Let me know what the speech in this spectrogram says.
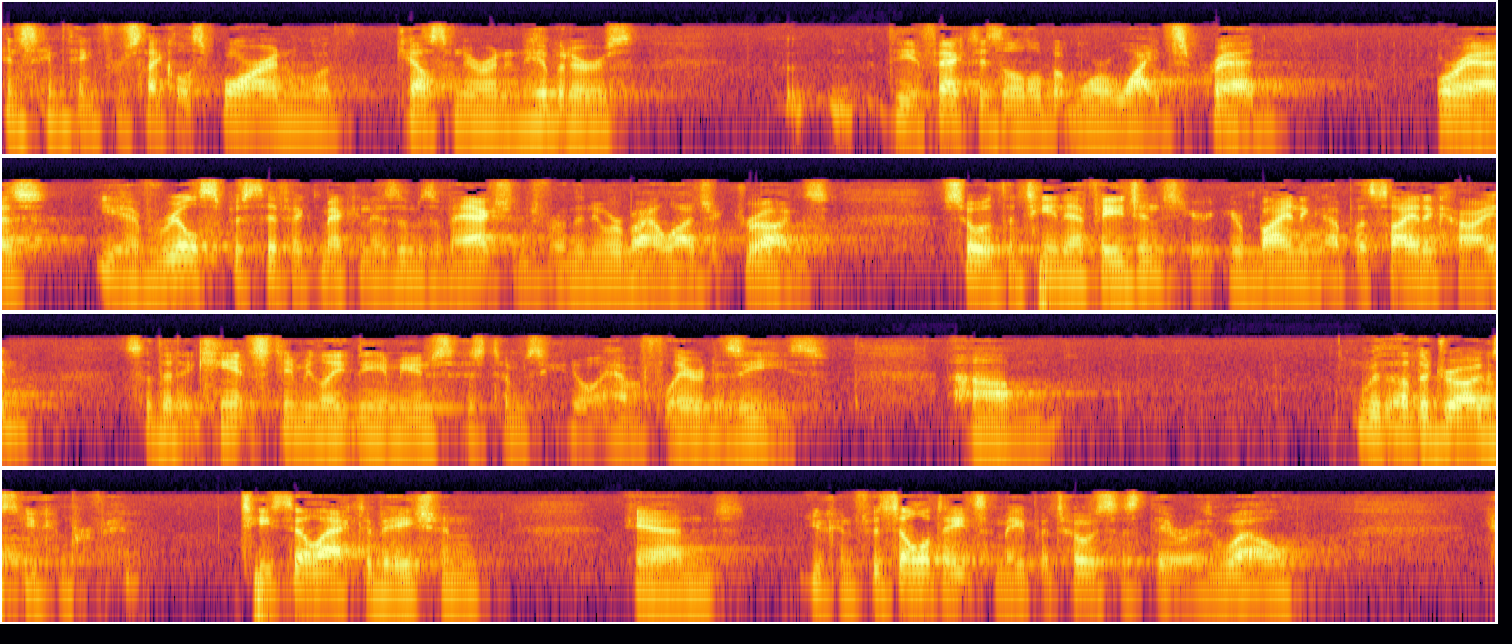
And same thing for cyclosporin with calcineurin inhibitors. The effect is a little bit more widespread. Whereas you have real specific mechanisms of action for the newer biologic drugs. So with the TNF agents, you're, you're binding up a cytokine so that it can't stimulate the immune system so you don't have a flare disease. Um, with other drugs, you can prevent T cell activation and you can facilitate some apoptosis there as well.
